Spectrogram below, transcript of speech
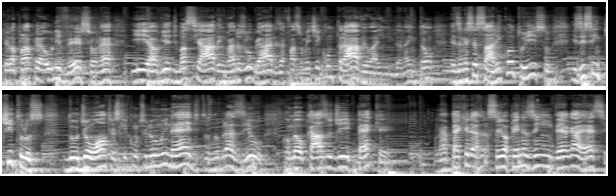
pela própria Universal, né? E havia de baseada em vários lugares, é facilmente encontrável ainda, né? Então é desnecessário. Enquanto isso, existem títulos do John Walters que continuam inéditos no Brasil, como é o caso de Packer. Né? Packer saiu apenas em VHS.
